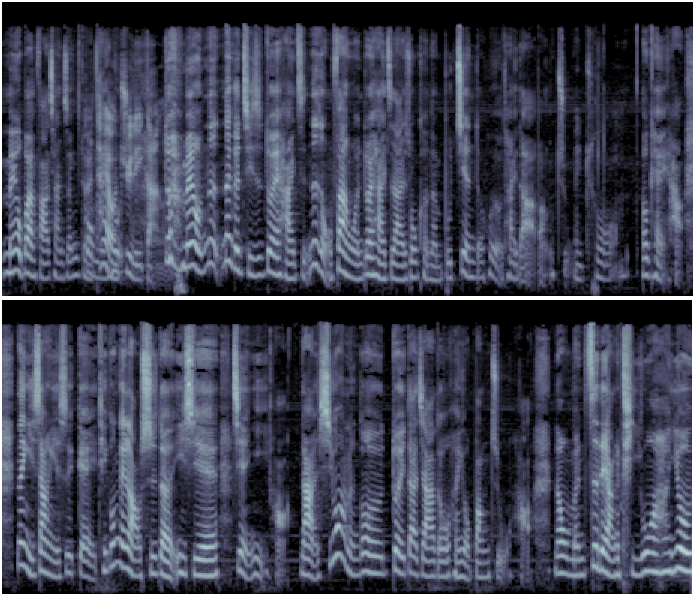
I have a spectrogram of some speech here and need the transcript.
没有办法产生共鸣，太有距离感了。对，没有那那个其实对孩子那种范文对孩子来说，可能不见得会有太大的帮助。没错。OK，好，那以上也是给提供给老师的一些建议哈。那希望能够对大家都很有帮助。好，那我们这两题哇，又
